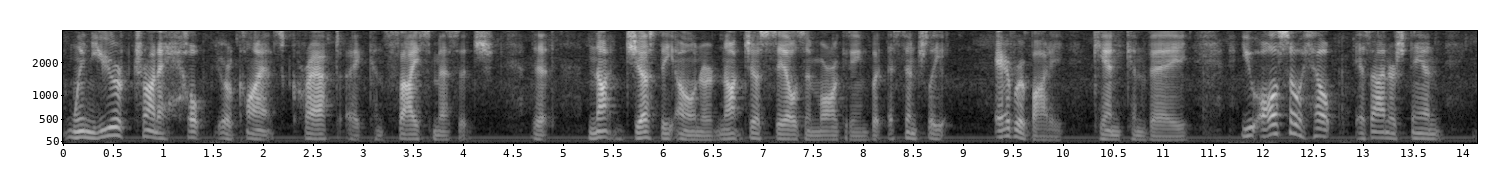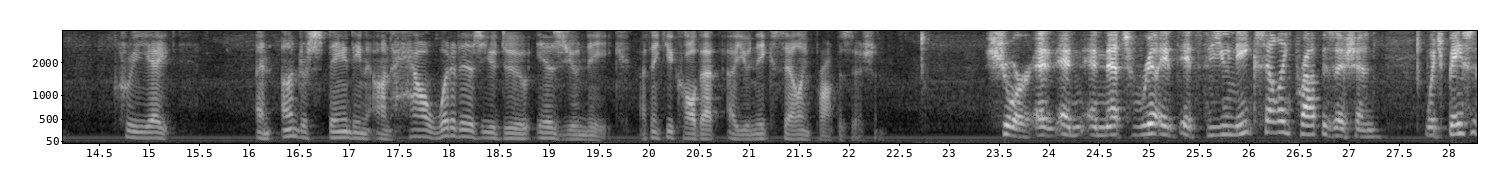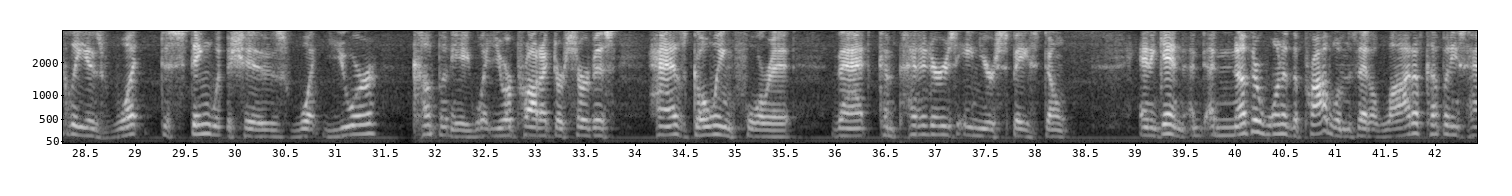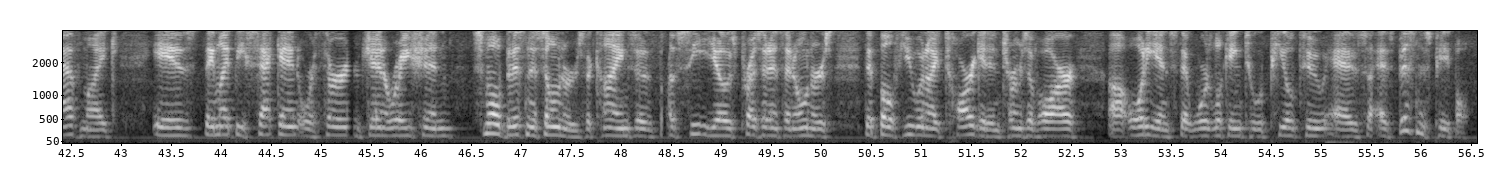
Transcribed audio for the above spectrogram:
when you're trying to help your clients craft a concise message that not just the owner, not just sales and marketing, but essentially everybody can convey, you also help, as I understand, create an understanding on how what it is you do is unique. I think you call that a unique selling proposition. Sure, and and and that's real. It, it's the unique selling proposition, which basically is what distinguishes what your company, what your product or service has going for it that competitors in your space don't. And again, another one of the problems that a lot of companies have, Mike, is they might be second or third generation small business owners, the kinds of, of CEOs, presidents, and owners that both you and I target in terms of our uh, audience that we're looking to appeal to as as business people.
